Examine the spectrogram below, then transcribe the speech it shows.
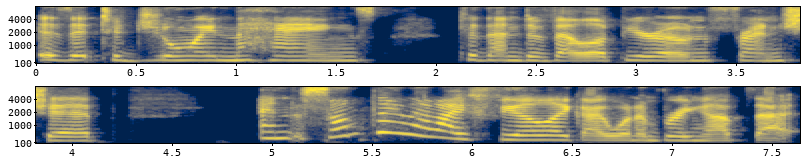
is it to join the hangs to then develop your own friendship and something that I feel like I want to bring up that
